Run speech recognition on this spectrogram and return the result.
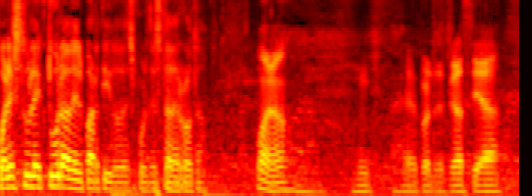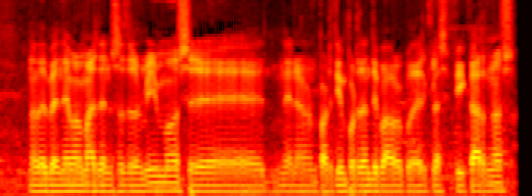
¿Cuál es tu lectura del partido después de esta derrota? Bueno, eh, por desgracia no dependemos más de nosotros mismos. Eh, era un partido importante para poder clasificarnos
